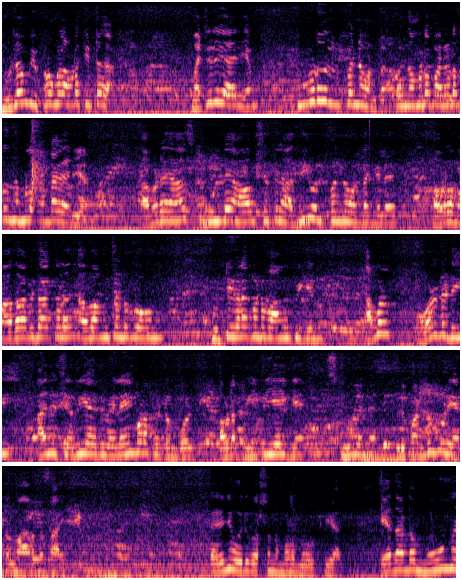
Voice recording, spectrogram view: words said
മുഴുവൻ വിഭവങ്ങൾ അവിടെ കിട്ടുകയാണ് മറ്റൊരു കാര്യം കൂടുതൽ ഉൽപ്പന്നമുണ്ട്. അപ്പം നമ്മുടെ പലയിടത്തും നമ്മൾ കണ്ട കാര്യമാണ്. അവിടെ ആ സ്കൂളിലെ ആവശ്യത്തിന് അധികം ഉൽപ്പന്നം ഉണ്ടെങ്കിൽ അവരുടെ മാതാപിതാക്കൾ അത് വാങ്ങിച്ചുകൊണ്ട് പോകുന്നു. കുട്ടികളെ കൊണ്ട് വാങ്ങിപ്പിക്കുന്നു. അപ്പോൾ ഓൾറെഡി അതിന് ചെറിയ ഒരു വിലയും കൂടെ കിട്ടുമ്പോൾ അവിടെ പി ടി എക്ക് സ്കൂളിന് ഒരു ഫണ്ടും കൂടിയായിട്ട് മാറുന്ന സാഹചര്യം. കഴിഞ്ഞ ഒരു വർഷം നമ്മൾ നോക്കിയാൽ ഏതാണ്ട് മൂന്ന്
